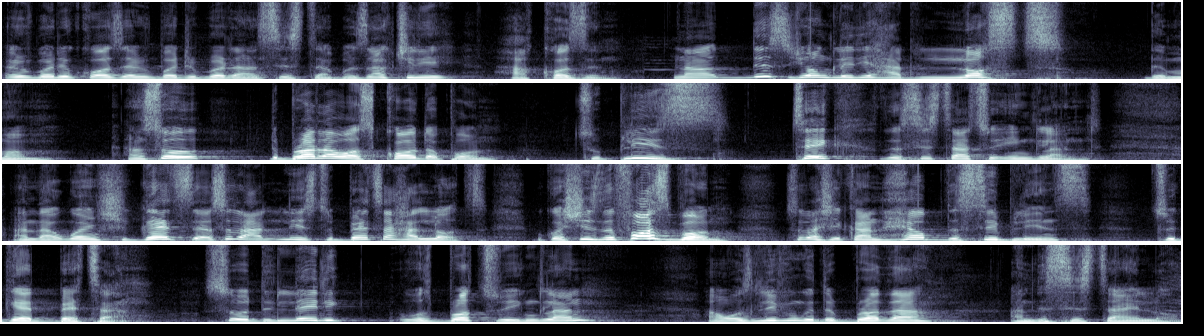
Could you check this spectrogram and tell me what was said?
everybody calls everybody brother and sister, but it's actually her cousin. Now, this young lady had lost the mom. And so the brother was called upon to please take the sister to England. And that when she gets there, so that at least to better her lot, because she's the firstborn, so that she can help the siblings to get better. So the lady was brought to England and was living with the brother and the sister in law.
